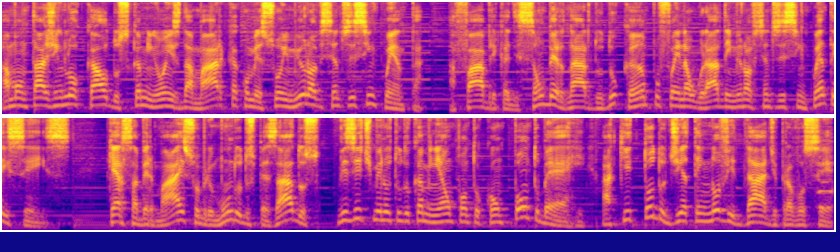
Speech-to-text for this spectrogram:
a montagem local dos caminhões da marca começou em 1950. A fábrica de São Bernardo do Campo foi inaugurada em 1956. Quer saber mais sobre o mundo dos pesados? Visite minutodocaminhão.com.br. Aqui todo dia tem novidade para você.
